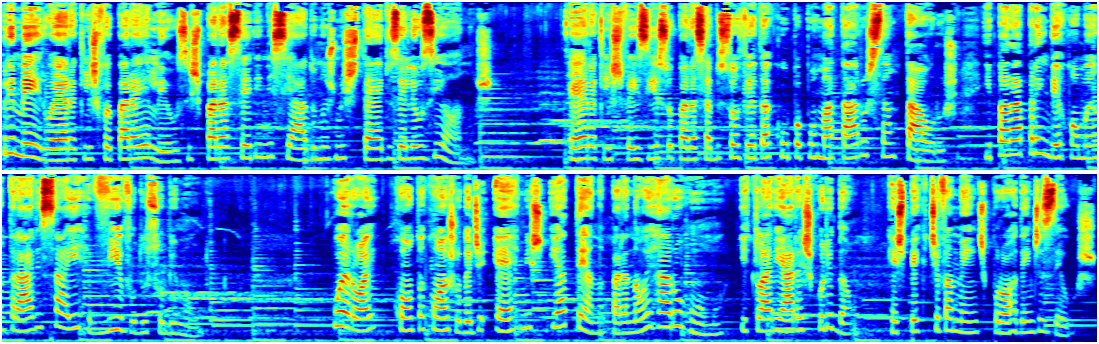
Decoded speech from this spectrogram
Primeiro, Heracles foi para Eleusis para ser iniciado nos mistérios eleusianos. Heracles fez isso para se absorver da culpa por matar os centauros e para aprender como entrar e sair vivo do submundo. O herói conta com a ajuda de Hermes e Atena para não errar o rumo e clarear a escuridão, respectivamente por ordem de Zeus.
